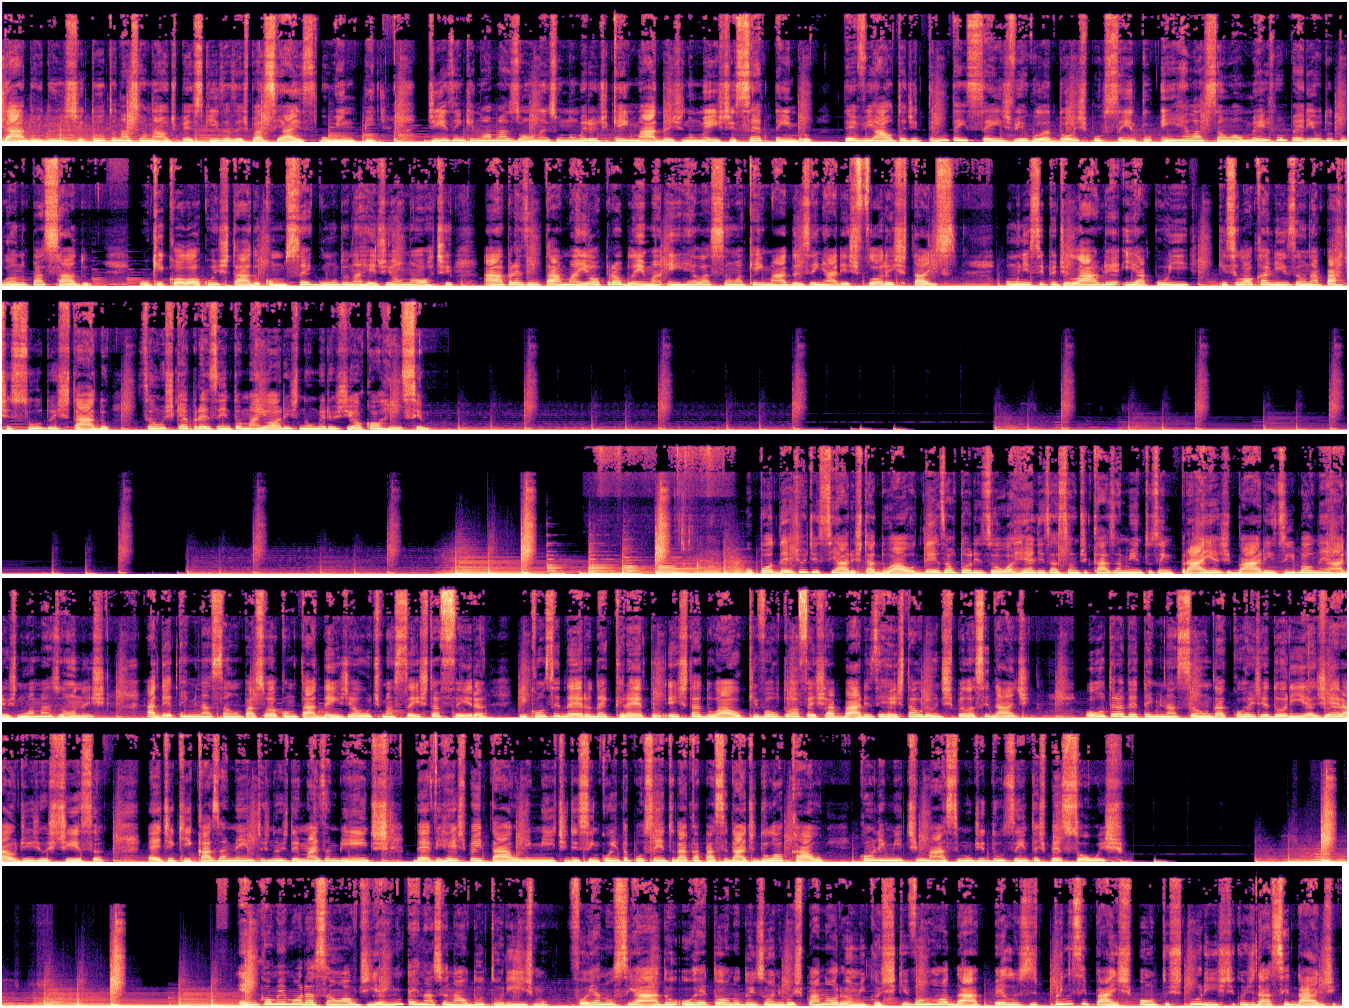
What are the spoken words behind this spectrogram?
Dados do Instituto Nacional de Pesquisas Espaciais, o INPE, dizem que no Amazonas o número de queimadas no mês de setembro teve alta de 36,2% em relação ao mesmo período do ano passado, o que coloca o estado como segundo na região norte a apresentar maior problema em relação a queimadas em áreas florestais. O município de Lábrea e Apuí, que se localizam na parte sul do estado, são os que apresentam maiores números de ocorrência. O Poder Judiciário Estadual desautorizou a realização de casamentos em praias, bares e balneários no Amazonas. A determinação passou a contar desde a última sexta-feira e considera o decreto estadual que voltou a fechar bares e restaurantes pela cidade. Outra determinação da Corregedoria Geral de Justiça é de que casamentos nos demais ambientes devem respeitar o limite de 50% da capacidade do local com limite máximo de 200 pessoas. Em comemoração ao Dia Internacional do Turismo, foi anunciado o retorno dos ônibus panorâmicos que vão rodar pelos principais pontos turísticos da cidade.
